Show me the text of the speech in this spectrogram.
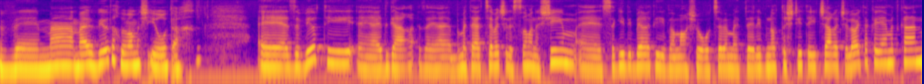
ומה הביא אותך ומה משאיר אותך? אה, אז הביא אותי אה, האתגר, זה היה, באמת היה צוות של 20 אנשים, אה, שגיא דיבר איתי ואמר שהוא רוצה באמת לבנות תשתית HRית שלא הייתה קיימת כאן,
